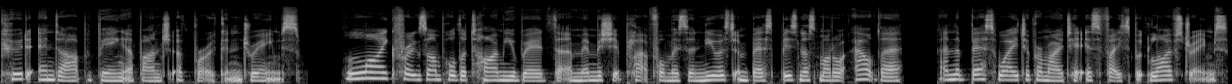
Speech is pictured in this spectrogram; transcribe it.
could end up being a bunch of broken dreams. Like, for example, the time you read that a membership platform is the newest and best business model out there, and the best way to promote it is Facebook live streams.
